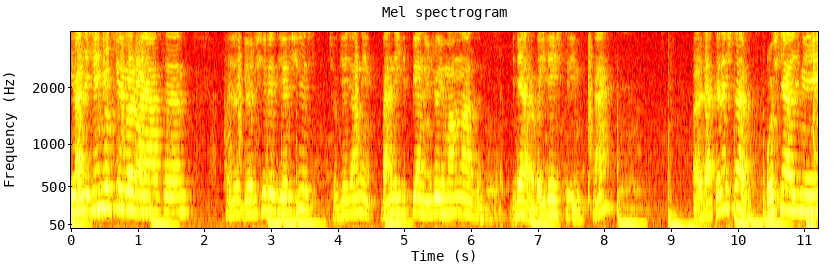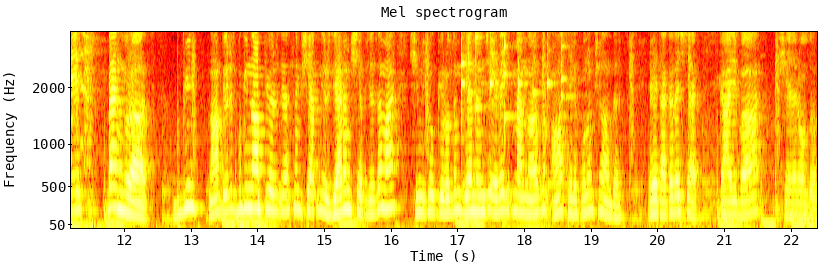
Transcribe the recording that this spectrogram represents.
ben de seni Görüşmek çok seviyorum üzere. hayatım. Evet görüşürüz görüşürüz. Çok heyecanlıyım. Ben de gidip bir an önce uyumam lazım. Bir de arabayı değiştireyim. He? Evet arkadaşlar, hoş geldiniz. Ben Murat. Bugün ne yapıyoruz? Bugün ne yapıyoruz? Aslında bir şey yapmıyoruz. Yarın bir şey yapacağız ama şimdi çok yoruldum. Bir an önce eve gitmem lazım. Aa telefonum çaldı. Evet arkadaşlar, galiba bir şeyler oldu.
